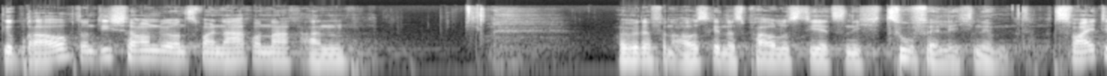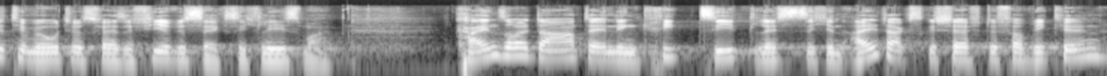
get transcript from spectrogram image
gebraucht und die schauen wir uns mal nach und nach an weil wir davon ausgehen, dass Paulus die jetzt nicht zufällig nimmt. 2. Timotheus Verse 4 bis 6, ich lese mal. Kein Soldat, der in den Krieg zieht, lässt sich in Alltagsgeschäfte verwickeln,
